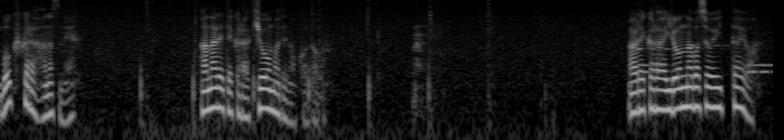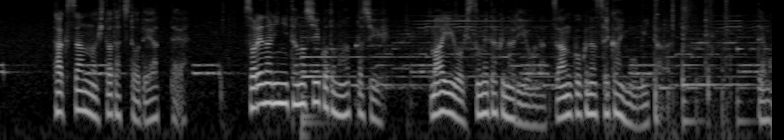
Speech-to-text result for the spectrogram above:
僕から話すね。離れてから今日までのこと。あれからいろんな場所へ行ったよ。たくさんの人たちと出会って。それなりに楽しいこともあったし眉を潜めたくなるような残酷な世界も見た。でも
